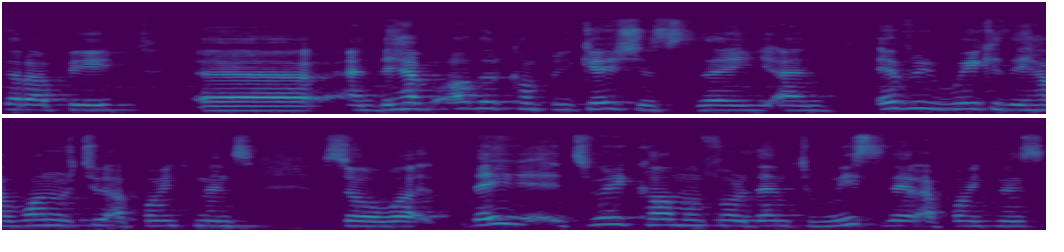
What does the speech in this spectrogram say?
therapy, uh, and they have other complications. They and every week they have one or two appointments. So uh, they it's very common for them to miss their appointments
